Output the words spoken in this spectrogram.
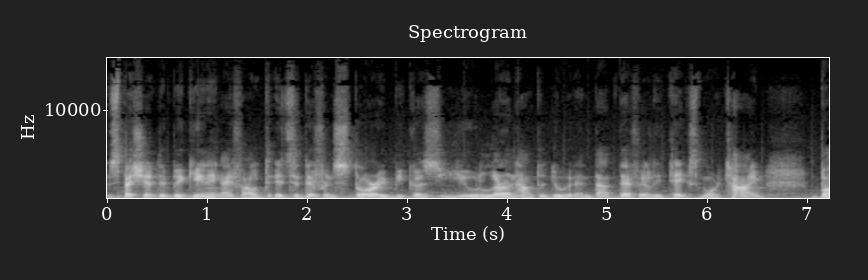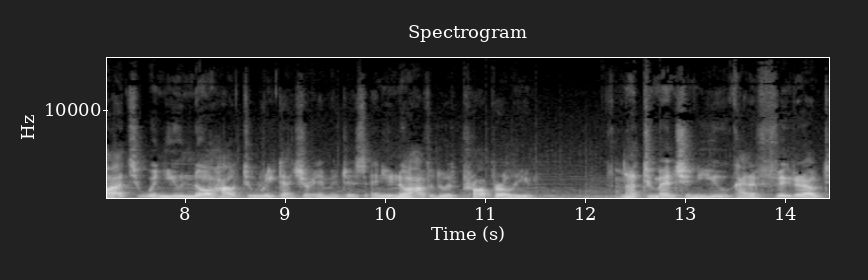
especially at the beginning, I found it's a different story because you learn how to do it and that definitely takes more time. But when you know how to retouch your images and you know how to do it properly, not to mention you kind of figure out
